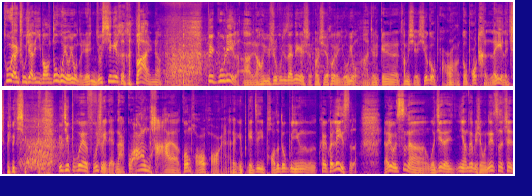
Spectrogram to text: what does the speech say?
突然出现了一帮都会游泳的人，你就心里很害怕，你知道吗？被孤立了啊！然后于是乎就在那个时候学会了游泳啊，就是跟着他们学学狗刨啊，狗刨可累了，尤其 尤其不会浮水的，那光爬呀，光刨刨，给给自己刨的都不行，快快累死了。然后有一次呢，我记得印象特别深，我那次是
